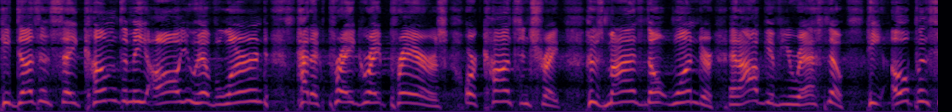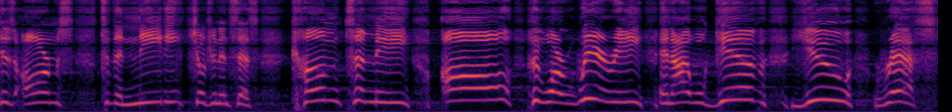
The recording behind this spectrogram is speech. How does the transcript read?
He doesn't say, Come to me, all you have learned how to pray great prayers or concentrate, whose minds don't wander, and I'll give you rest. No, he opens his arms to the needy children and says, Come to me, all who are weary, and I will give you rest.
